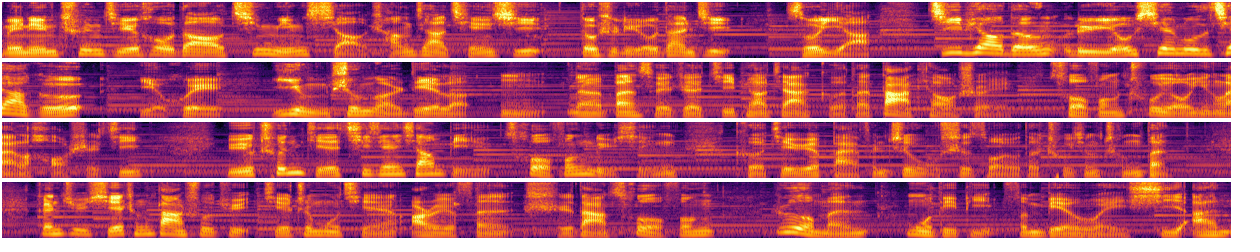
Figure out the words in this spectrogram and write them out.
每年春节后到清明小长假前夕都是旅游淡季，所以啊，机票等旅游线路的价格也会应声而跌了。嗯，那伴随着机票价格的大跳水，错峰出游迎来了好时机。与春节期间相比，错峰旅行可节约百分之五十左右的出行成本。根据携程大数据，截至目前，二月份十大错峰。热门目的地分别为西安、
